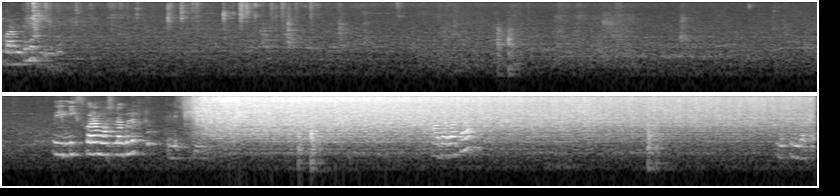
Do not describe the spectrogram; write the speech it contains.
এই গরম তেলে দিয়ে দেবো। ওই মিক্স করা মশলাগুলো একটু তেলে। আদা বাটা। রসুন বাটা।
